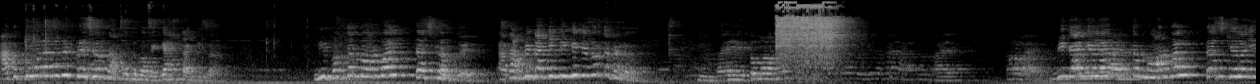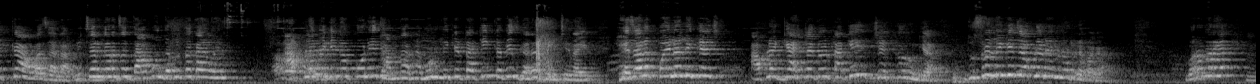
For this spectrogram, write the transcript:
आता तुम्हाला मी प्रेशर दाखवतो बघा गॅस टाकीचा. मी फक्त नॉर्मल टच करतोय. आता आपली टाकी लिकेज येणार का मॅडम. मी काय केलं फक्त नॉर्मल टच केला इतका आवाज आला. विचार करायचा दाबून धरलं तर काय होईल? आपल्यापैकी ना कोणी थांबणार नाही. म्हणून लिकेज टाकी कधीच घरात घ्यायची नाही. हे झालं पहिलं लिकेज आपल्या गॅस टाकीवर टाकी चेक करून घ्या. दुसरं लिकेज आपलं रेग्युलेटर आहे बघा. बरोबर आहे?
